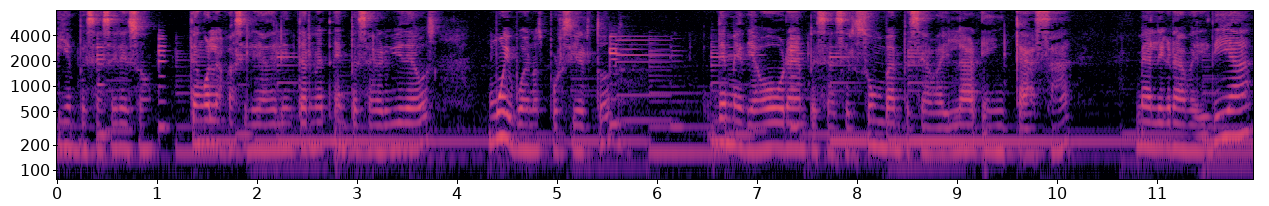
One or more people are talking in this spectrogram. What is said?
Y empecé a hacer eso. Tengo la facilidad del internet, empecé a ver videos, muy buenos por cierto, de media hora, empecé a hacer zumba, empecé a bailar en casa, me alegraba el día,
